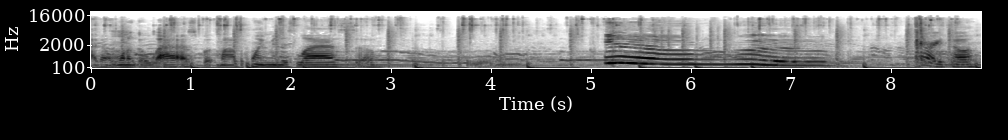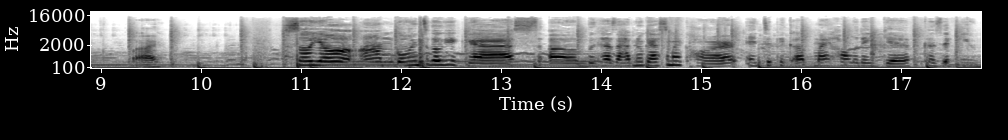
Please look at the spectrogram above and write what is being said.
I don't want to go last, but my appointment is last, so. Yeah. All right, y'all. Bye. So y'all, I'm going to go get gas um, because I have no gas in my car and to pick up my holiday gift because if you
